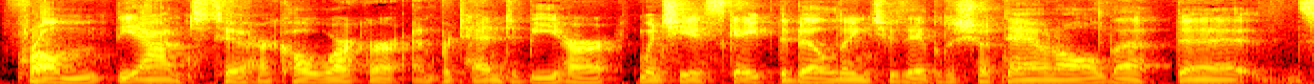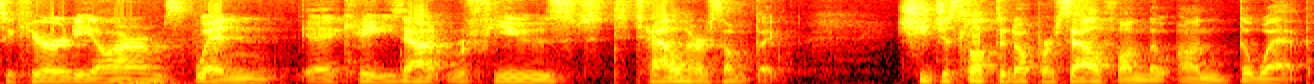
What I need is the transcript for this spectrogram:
from the aunt to her co-worker and pretend to be her when she escaped the building she was able to shut down all the, the security alarms when uh, cady's aunt refused to tell her something she just looked it up herself on the on the web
